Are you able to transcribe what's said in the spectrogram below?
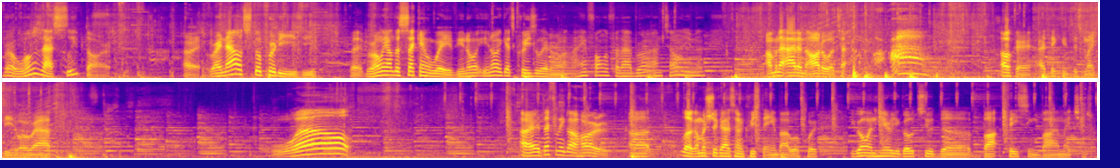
Bro, what was that sleep dart? Alright, right now it's still pretty easy. But we're only on the second wave. You know you know it gets crazy later on. I ain't falling for that, bro. I'm telling you, man. I'm gonna add an auto attack. Ah! Okay, I think this might be a wrap. Well... Alright, it definitely got harder. Uh, look, I'm gonna show you guys how to increase the aimbot real quick. You go in here, you go to the bot facing bot. I might change it.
